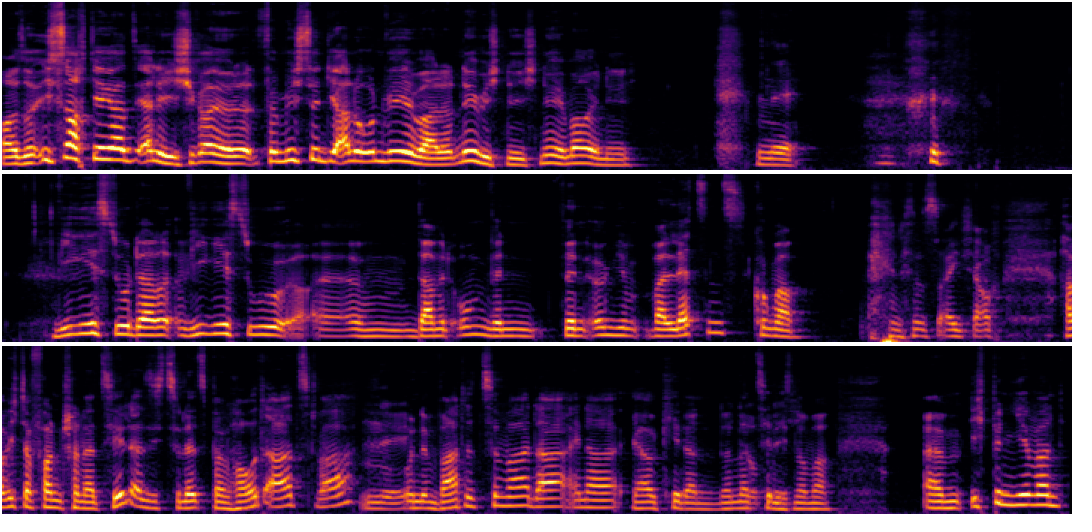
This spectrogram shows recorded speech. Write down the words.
Also ich sag dir ganz ehrlich, für mich sind die alle unwählbar, das nehme ich nicht. Nee, mach ich nicht. Nee. Wie gehst du da, wie gehst du ähm, damit um, wenn, wenn irgendjemand, weil letztens, guck mal, das ist eigentlich auch, habe ich davon schon erzählt, als ich zuletzt beim Hautarzt war nee. und im Wartezimmer da einer, ja okay, dann, dann erzähle ich es nochmal. Ähm, ich bin jemand,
